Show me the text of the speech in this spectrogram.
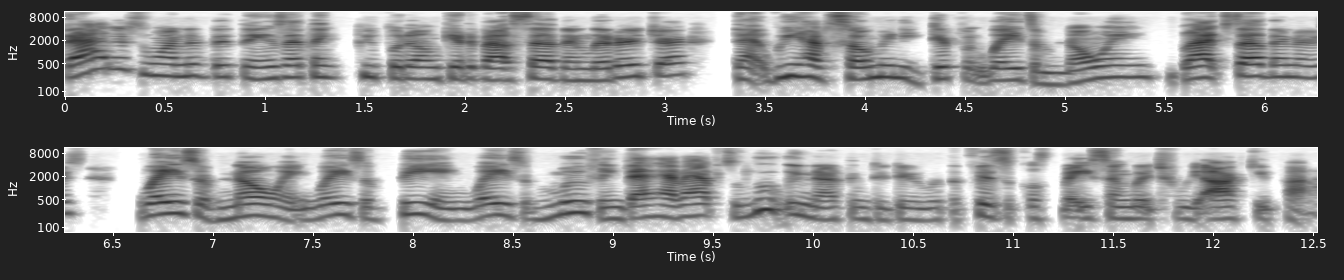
that is one of the things I think people don't get about Southern literature that we have so many different ways of knowing Black Southerners, ways of knowing, ways of being, ways of moving that have absolutely nothing to do with the physical space in which we occupy.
